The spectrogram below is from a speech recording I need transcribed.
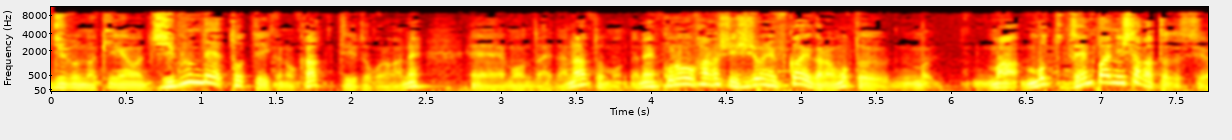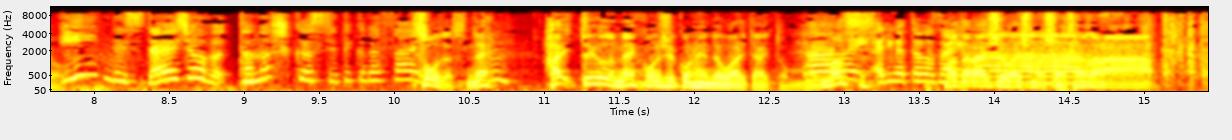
自分の機嫌を自分で取っていくのかっていうところがね、えー問題だなと思うんでね。このお話非常に深いからもっと、ま、まもっと全般にしたかったですよい。いんです。大丈夫。楽しく捨ててください。そうですね。はい。ということでね、今週この辺で終わりたいと思います。はいありがとうございますまた来週お会いしましょう。さよなら。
